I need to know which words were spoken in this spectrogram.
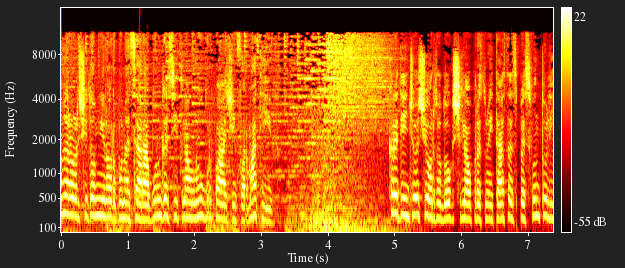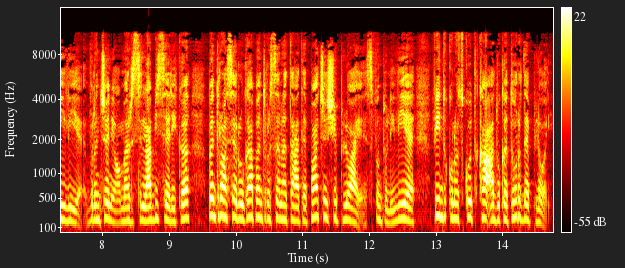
Doamnelor și domnilor, bună seara! Bun găsit la un nou grupaj informativ! Credincioșii ortodoxi le-au prăznuit astăzi pe Sfântul Ilie. Vrâncenii au mers la biserică pentru a se ruga pentru sănătate, pace și ploaie. Sfântul Ilie fiind cunoscut ca aducător de ploi.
